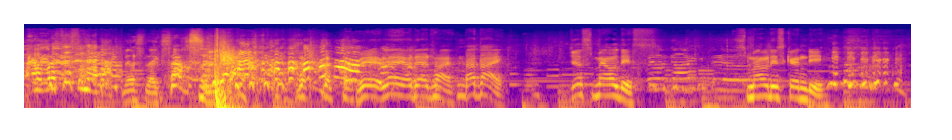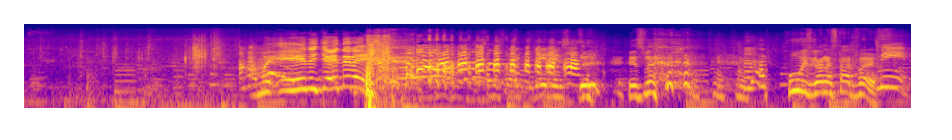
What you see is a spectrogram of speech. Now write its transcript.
Ah, what's the smell? Smells like socks. Wait, let your dad try. Tatai, just smell this. Smell this candy. Amoy ihi ni Jayden This Who is gonna start first? Me.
